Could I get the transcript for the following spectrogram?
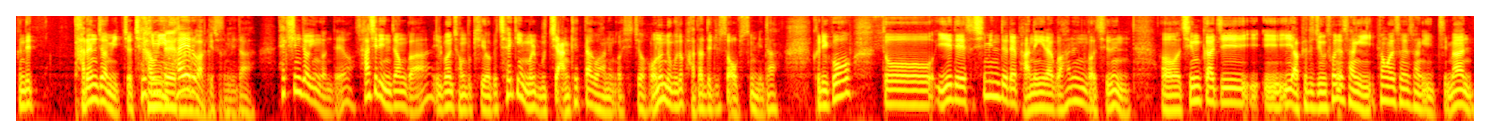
근데 다른 점이 있죠. 책임이 화해로 단어가 바뀌었습니다. 핵심적인 건데요. 사실 인정과 일본 정부 기업의 책임을 묻지 않겠다고 하는 것이죠. 어느 누구도 받아들일 수 없습니다. 그리고 또 이에 대해서 시민들의 반응이라고 하는 것은 어 지금까지 이, 이 앞에도 지금 소녀상이 평화의 소녀상이 있지만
